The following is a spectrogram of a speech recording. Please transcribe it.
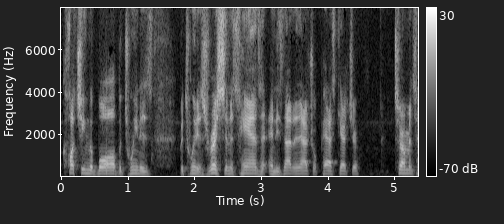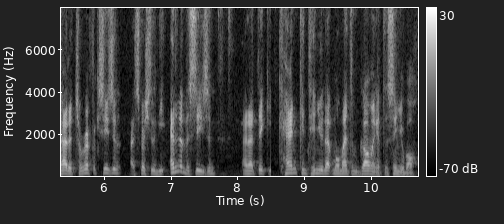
clutching the ball between his between his wrists and his hands, and he's not a natural pass catcher. Sermon's had a terrific season, especially the end of the season and I think he can continue that momentum going at the Senior Bowl.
